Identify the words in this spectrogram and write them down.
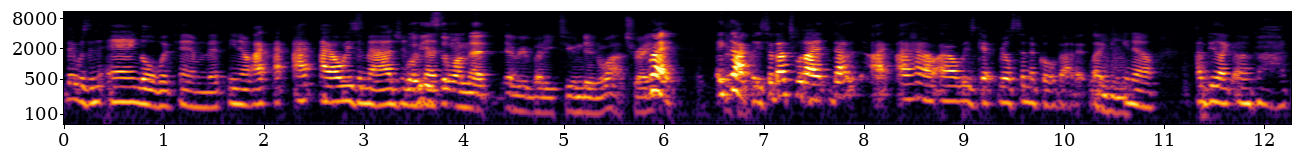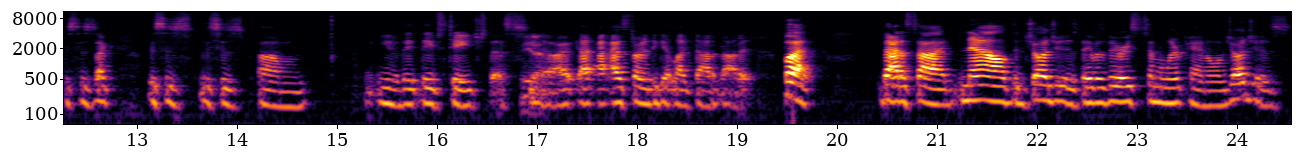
there was an angle with him that you know I I, I always imagined Well, he's that the one that everybody tuned in to watch, right? right exactly so that's what I that I I have I always get real cynical about it like Mm-hmm. you know I'd be like oh god this is like this is this is um you know they they've staged this you know I, I I started to get like that about it but that aside, now the judges, they have a very similar panel of judges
